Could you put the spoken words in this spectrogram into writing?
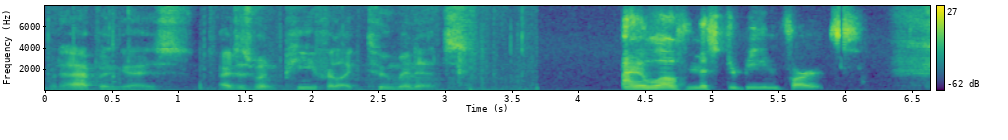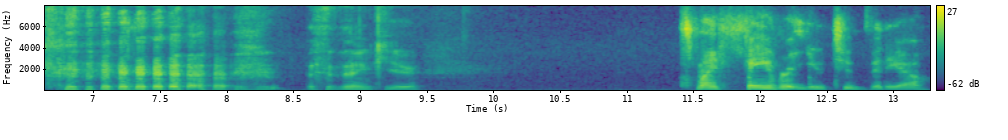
What happened, guys? I just went pee for like two minutes. I love Mr. Bean farts. Thank you. It's my favorite YouTube video.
